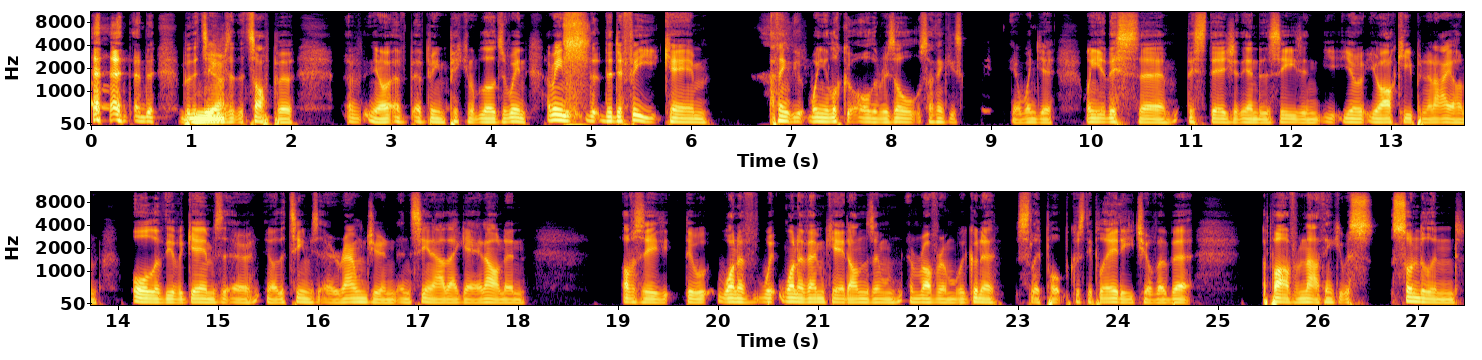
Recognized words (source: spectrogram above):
and the, but the teams yeah. at the top are, have, you know, have, have been picking up loads of win. I mean, the, the defeat came. I think when you look at all the results, I think it's you know when you when you're this uh, this stage at the end of the season, you you are keeping an eye on all of the other games that are you know the teams that are around you and, and seeing how they're getting on and obviously they one of one of MK Dons and, and Rotherham were going to slip up because they played each other. But apart from that, I think it was Sunderland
